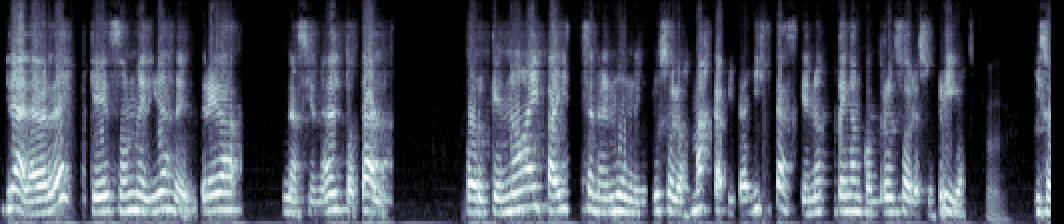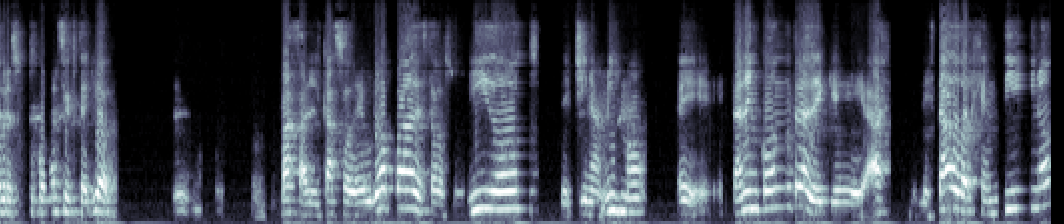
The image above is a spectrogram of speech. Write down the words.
Mira, la verdad es que son medidas de entrega nacional total, porque no hay país en el mundo, incluso los más capitalistas, que no tengan control sobre sus ríos y sobre su comercio exterior. Pasa el caso de Europa, de Estados Unidos, de China mismo, eh, están en contra de que el Estado argentino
